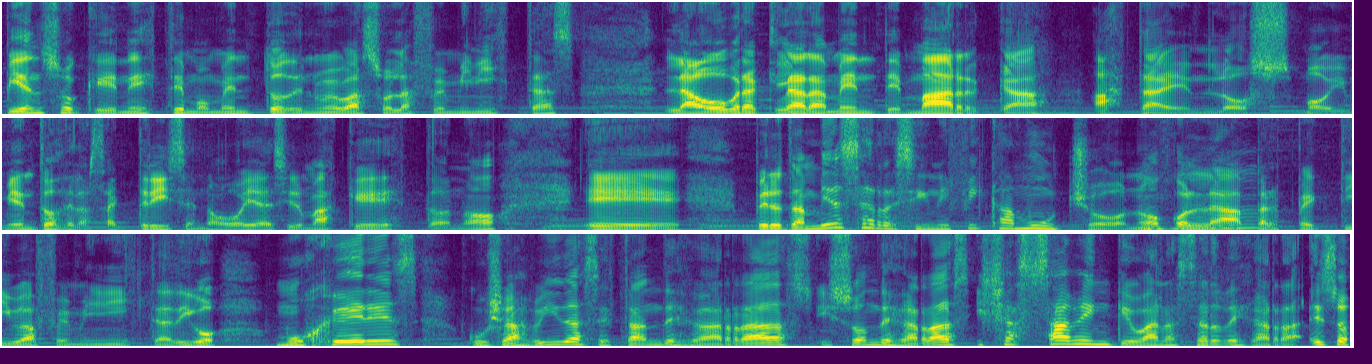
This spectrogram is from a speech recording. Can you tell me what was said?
pienso que en este momento de nuevas olas feministas, la obra claramente marca hasta en los movimientos de las actrices, no voy a decir más que esto, ¿no? Eh, pero también se resignifica mucho, ¿no? Con la perspectiva feminista. Digo, mujeres cuyas vidas están desgarradas y son desgarradas y ya saben que van a ser desgarradas. Eso,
